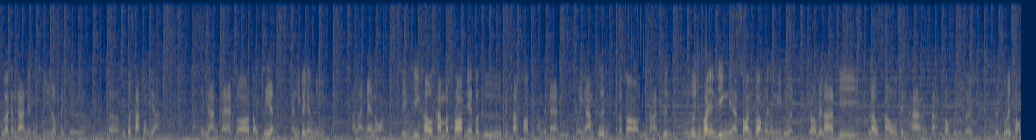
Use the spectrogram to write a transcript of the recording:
ธุรกันดารเนี่ยบางทีเราไปเจอเอ่ออุปสรรคบางอย่าง อาจจะยางแตกล้อต้องเปลี่ยน อันนี้ก็ยังมี อะไหล่แน่นอน สิ่งที่เขาทำมาครอบเนี่ยก็คือเป็นฝาครอบที่ทำให้แต่ดูสวยงามขึ้น แล้วก็หรูหราขึ้นอืมโดยเฉพาะอย่างยิ่งเนี่ยซ่อนกล้องไว้ตรงนี้ด้วย ก็เวลาที่เราเข้าเส้นทางต่างๆ กล้องตัวนี้ก็จะช่วยส่อง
